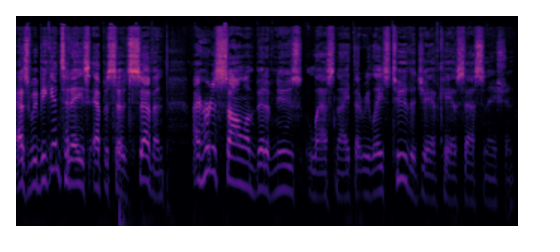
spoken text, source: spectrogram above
As we begin today's episode 7, I heard a solemn bit of news last night that relates to the JFK assassination.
